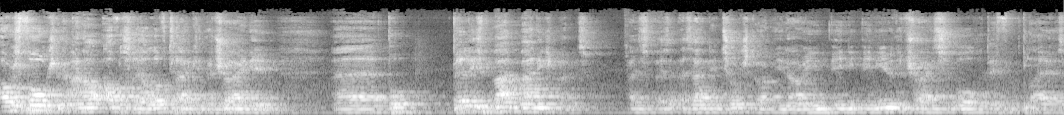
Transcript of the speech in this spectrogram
I was fortunate, and obviously I love taking the training, uh, but Billy's man management, as, as, as Andy touched on, you know, he, he, he knew the traits of all the different players,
